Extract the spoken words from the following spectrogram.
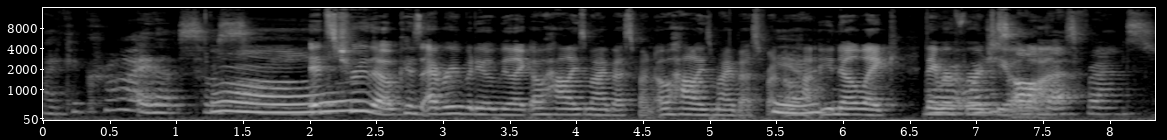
I could cry. That's so Aw. sweet. It's true though, because everybody would be like, "Oh, Halle's my best friend. Oh, Halle's my best friend." Oh, Yeah. Ha-" you know, like they We're- refer we're to just you a all lot. best friends.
